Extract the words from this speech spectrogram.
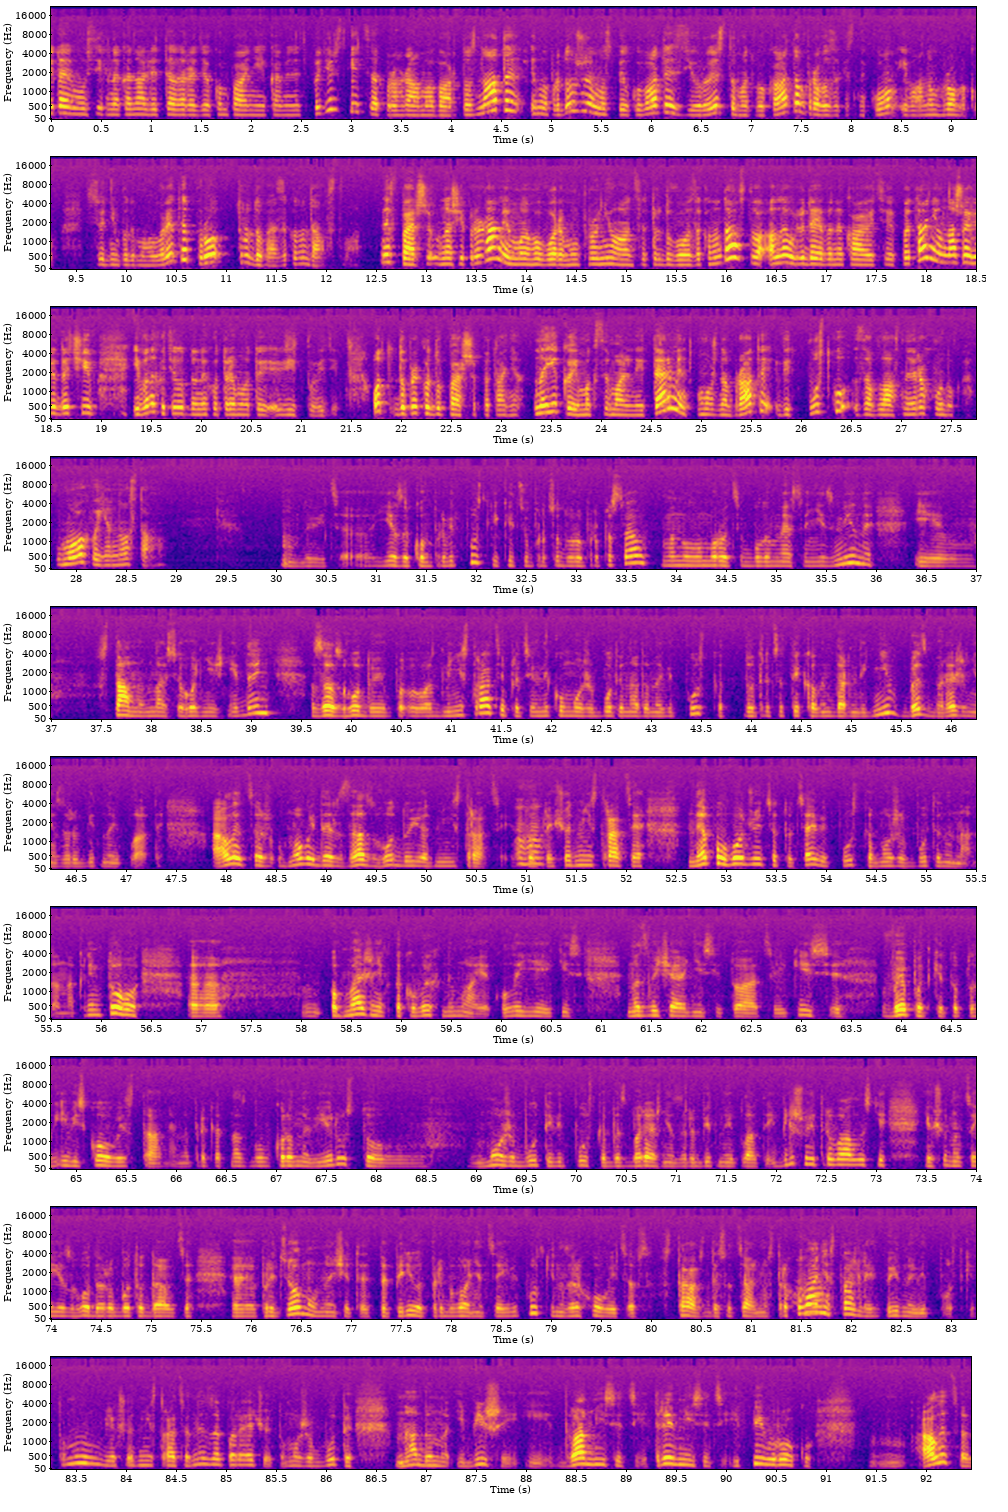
Вітаємо усіх на каналі телерадіокомпанії Кам'янець-Подільський. Це програма Варто знати. І ми продовжуємо спілкувати з юристом, адвокатом, правозахисником Іваном Громиком. Сьогодні будемо говорити про трудове законодавство. Не вперше у нашій програмі ми говоримо про нюанси трудового законодавства, але у людей виникають питання у наших глядачів, і вони хотіли б на них отримати відповіді. От, до прикладу, перше питання: на який максимальний термін можна брати відпустку за власний рахунок в умовах воєнного стану? Ну, дивіться, є закон про відпустки, який цю процедуру прописав. В минулому році були внесені зміни, і станом на сьогоднішній день за згодою адміністрації працівнику може бути надана відпустка до 30 календарних днів без збереження заробітної плати. Але це ж умова йде за згодою адміністрації. Мгм. Тобто, якщо адміністрація не погоджується, то ця відпустка може бути не надана. Крім того, е, обмежень такових немає. Коли є якісь надзвичайні ситуації, якісь е, випадки, тобто і військові стани. Наприклад, у нас був коронавірус, то може бути відпустка без збереження заробітної плати і більшої тривалості, якщо на це є згода роботодавця. Е, При цьому, значить, період перебування цієї відпустки не зараховується в стаж для соціального страхування, Ага. стаж для відповідної відпустки. Тому, якщо адміністрація не заперечує, то може бути надано і більше, і два місяці, і три місяці, і півроку. Але це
